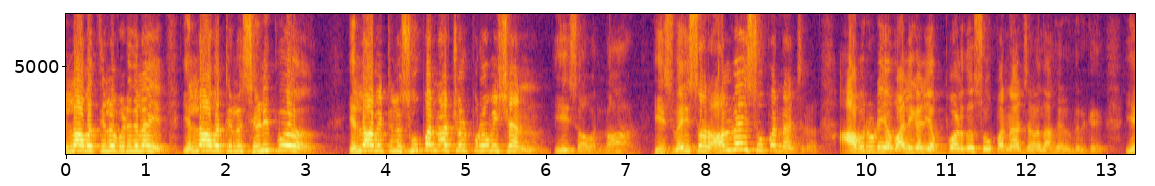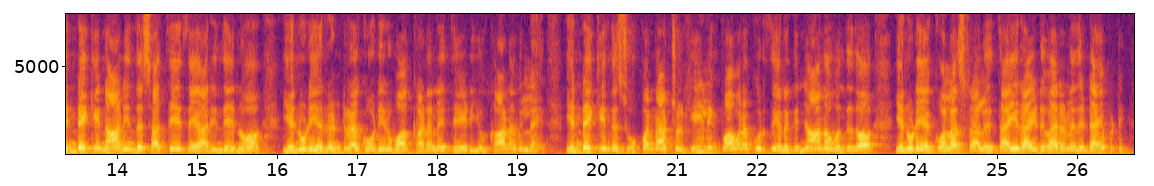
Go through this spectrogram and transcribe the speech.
எல்லாவற்றிலும் விடுதலை எல்லாவற்றிலும் செழிப்பு எல்லாவற்றிலும் supernatural provision is our lord his ways are always supernatural அவருடைய வழிகள் எப்பொழுதும் சூப்பர் நேச்சுரலாக இருந்திருக்கு. என்றைக்கு நான் இந்த சத்தியத்தை அறிந்தேனோ என்னுடைய ரெண்டரை கோடி ரூபாய் கடனை தேடியும் காணவில்லை. என்றைக்கு இந்த சூப்பர் நேச்சுரல் ஹீலிங் பவரை குறித்து எனக்கு ஞானம் வந்ததோ என்னுடைய கொலஸ்ட்ரால் தைராய்டு வேற என்னது டயபெட்டிக்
